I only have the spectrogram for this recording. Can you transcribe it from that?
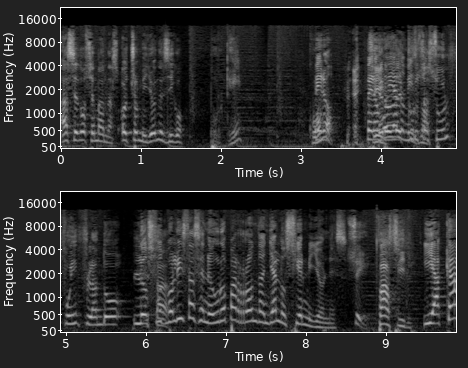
hace dos semanas, 8 millones, digo, ¿por qué? ¿Cómo? Pero- pero Sí, voy a lo Cruz mismo. Azul fue inflando. Los esta- futbolistas en Europa rondan ya los 100 millones. Sí. Fácil. Y acá,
